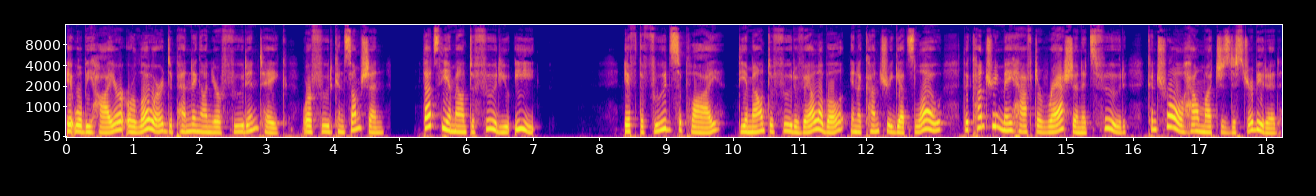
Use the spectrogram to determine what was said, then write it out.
It will be higher or lower depending on your food intake or food consumption. That's the amount of food you eat. If the food supply, the amount of food available in a country gets low, the country may have to ration its food, control how much is distributed.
